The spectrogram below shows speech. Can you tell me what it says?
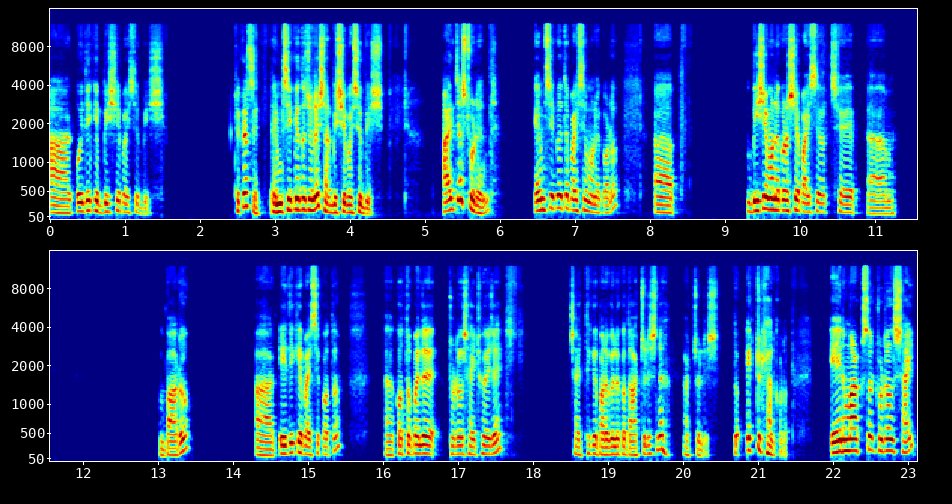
আর ওইদিকে বিশে পাইছো বিশ। ঠিক আছে? এমসিকিউতে চল্লিশ আর বিশে পাইছো বিশ। আরেকজন স্টুডেন্ট এমসিকিউতে পাইছে মনে করো বিশে মনে করো সে পাইছে হচ্ছে বারো আর এদিকে পাইছে কত? কত পাইলে টোটাল ষাট হয়ে যায়? ষাট থেকে বারো গেলে কত? আটচল্লিশ না? আটচল্লিশ। তো একটু খেয়াল করো। এর মার্কসও টোটাল ষাট,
